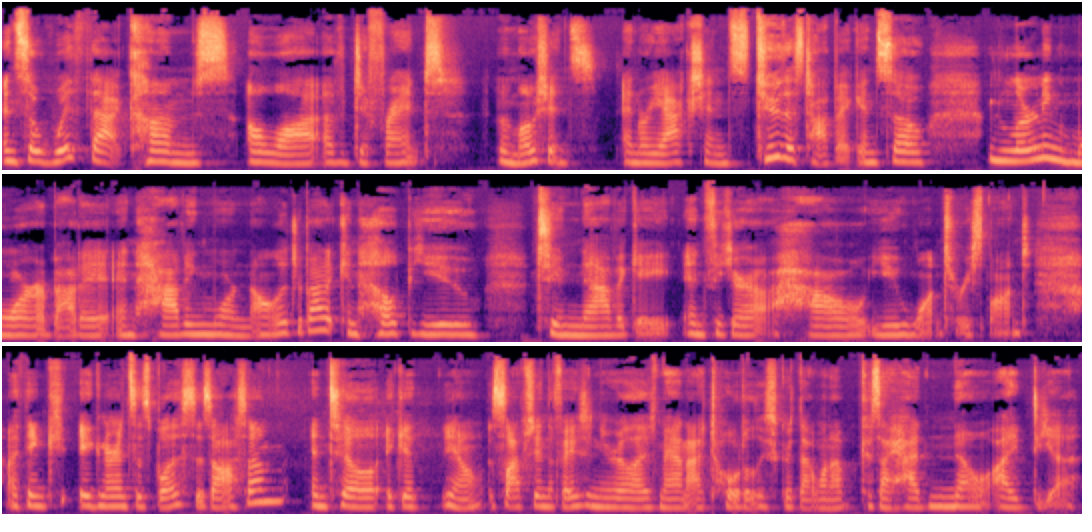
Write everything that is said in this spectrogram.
and so with that comes a lot of different emotions and reactions to this topic. And so learning more about it and having more knowledge about it can help you to navigate and figure out how you want to respond. I think ignorance is bliss is awesome until it get, you know, slaps you in the face and you realize, man, I totally screwed that one up because I had no idea.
